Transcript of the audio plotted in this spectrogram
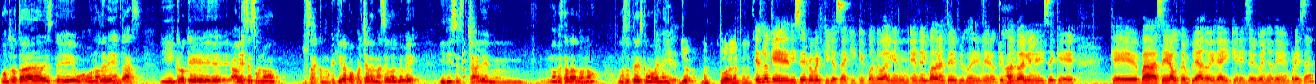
contratar este uno de ventas. Y creo que eh, a veces uno, o sea, como que quiere apapachar demasiado al bebé y dices, chale, no me está dando, ¿no? No sé ustedes cómo ven ahí. Yo, bueno, tú adelante, adelante. Es lo que dice Robert Kiyosaki, que cuando alguien en el cuadrante del flujo de dinero, que Ajá. cuando alguien le dice que, que va a ser autoempleado y de ahí quiere ser dueño de empresa,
